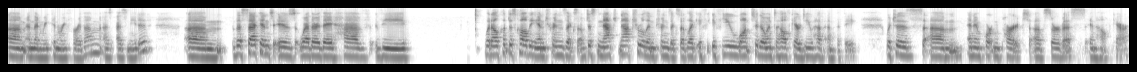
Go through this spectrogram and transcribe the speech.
Um, and then we can refer them as, as needed. Um, the second is whether they have the what I'll just call the intrinsics of just nat natural intrinsics of like if, if you want to go into healthcare, do you have empathy, which is um, an important part of service in healthcare.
